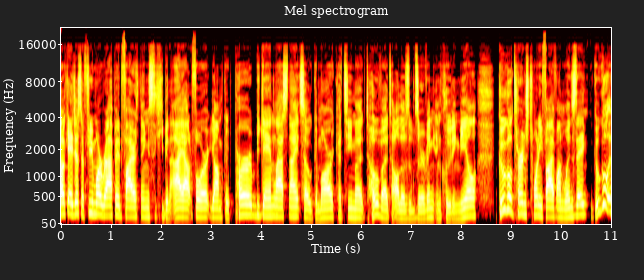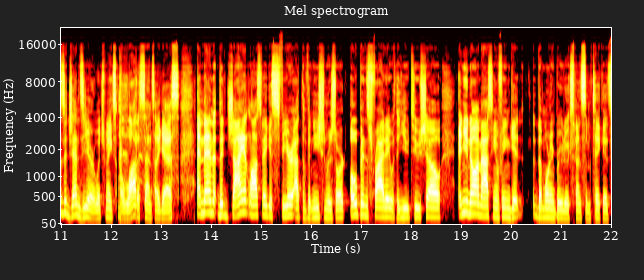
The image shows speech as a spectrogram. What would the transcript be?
Okay, just a few more rapid fire things to keep an eye out for. Yom Kippur began last night, so Gamar Katima Tova to all those observing, including Neil. Google turns 25 on Wednesday. Google is a Gen Zer, which makes a lot of sense, I guess. And then the giant Las Vegas Sphere at the Venetian Resort opens Friday with a U2 show. And you know, I'm asking if we can get the Morning Brew to expense some tickets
